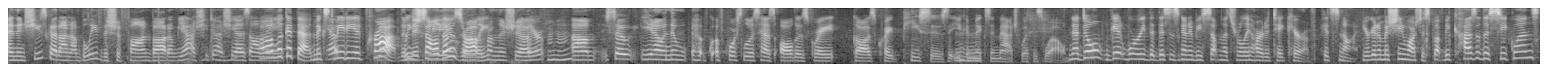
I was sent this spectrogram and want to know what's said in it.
and then she's got on, I believe, the chiffon bottom. Yeah, she does. She has on. Oh, the, look at that. Mixed Yep. media Yep, crop. the we mixed saw media those crop early. from the show. Mhm. Um, so you know, and then of- of course Louis has all those great gauze crepe pieces that you Mm-hmm. can mix and match with as well. Now, don't get worried that this is going to be something that's really hard to take care of. It's not. You're going to machine wash this, but because of the sequins,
